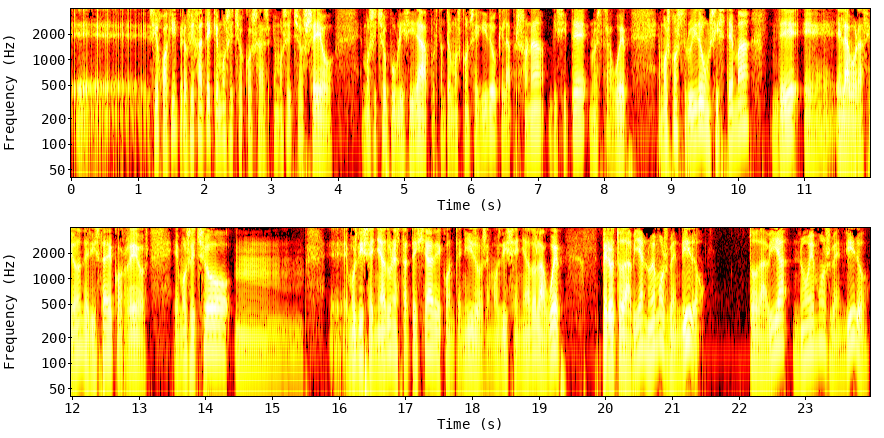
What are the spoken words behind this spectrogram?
eh, sí, Joaquín, pero fíjate que hemos hecho cosas, hemos hecho SEO, hemos hecho publicidad, por tanto hemos conseguido que la persona visite nuestra web, hemos construido un sistema de eh, elaboración de lista de correos, hemos hecho, mm, eh, hemos diseñado una estrategia de contenidos, hemos diseñado la web. pero todavía no hemos vendido. Todavía no hemos vendido.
